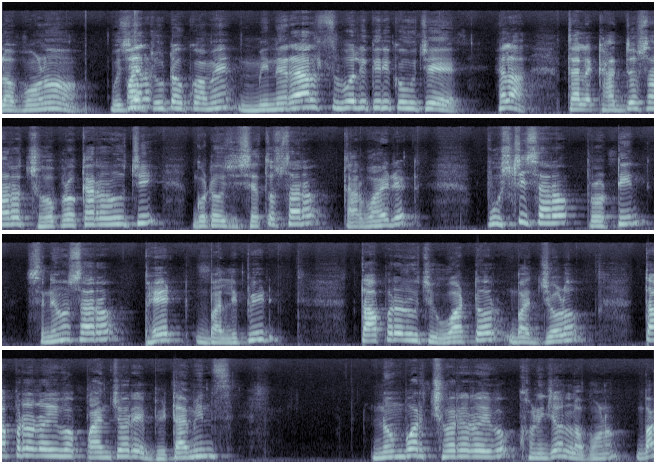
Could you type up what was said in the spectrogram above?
লবণ বুঝলে যেটাকে আমি মিনেরালস বলিকি কৌছে ହେଲା ତାହେଲେ ଖାଦ୍ୟ ସାର ଛଅ ପ୍ରକାର ରହୁଛି ଗୋଟେ ହେଉଛି ଶ୍ୱେତ ସାର କାର୍ବୋହାଇଡ଼୍ରେଟ୍ ପୁଷ୍ଟି ସାର ପ୍ରୋଟିନ୍ ସ୍ନେହ ସାର ଫ୍ୟାଟ୍ ବା ଲିପିଡ଼୍ ତାପରେ ରହୁଛି ୱାଟର ବା ଜଳ ତାପରେ ରହିବ ପାଞ୍ଚରେ ଭିଟାମିନ୍ସ ନମ୍ବର ଛଅରେ ରହିବ ଖଣିଜ ଲବଣ ବା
